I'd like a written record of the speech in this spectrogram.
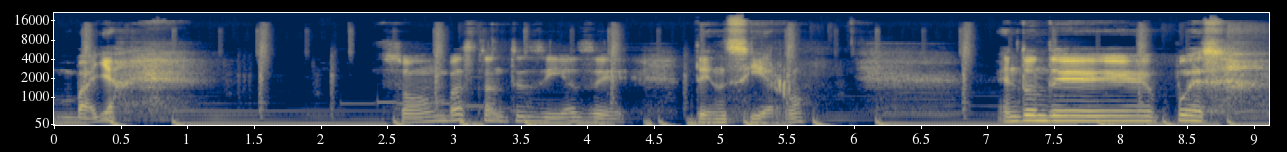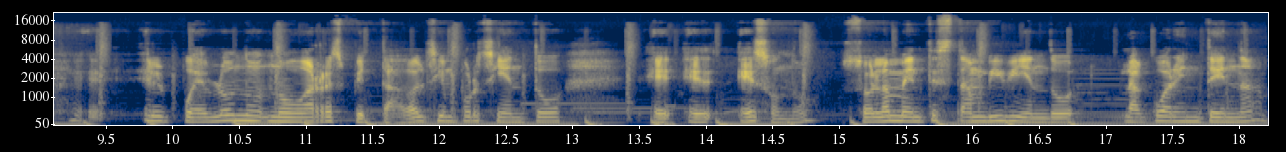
Vaya, son bastantes días de, encierro en donde pues el pueblo no, no ha respetado al 100% eh, eh, eso, ¿no? Solamente están viviendo la cuarentena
